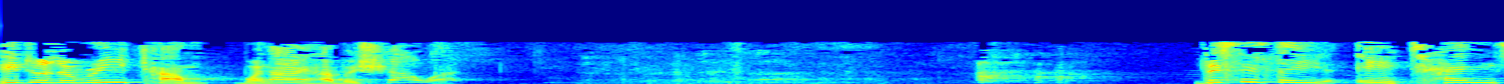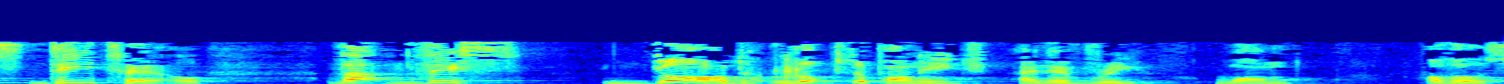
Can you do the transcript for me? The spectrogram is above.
He does a recount when I have a shower. this is the intense detail that this God looks upon each and every one of us.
